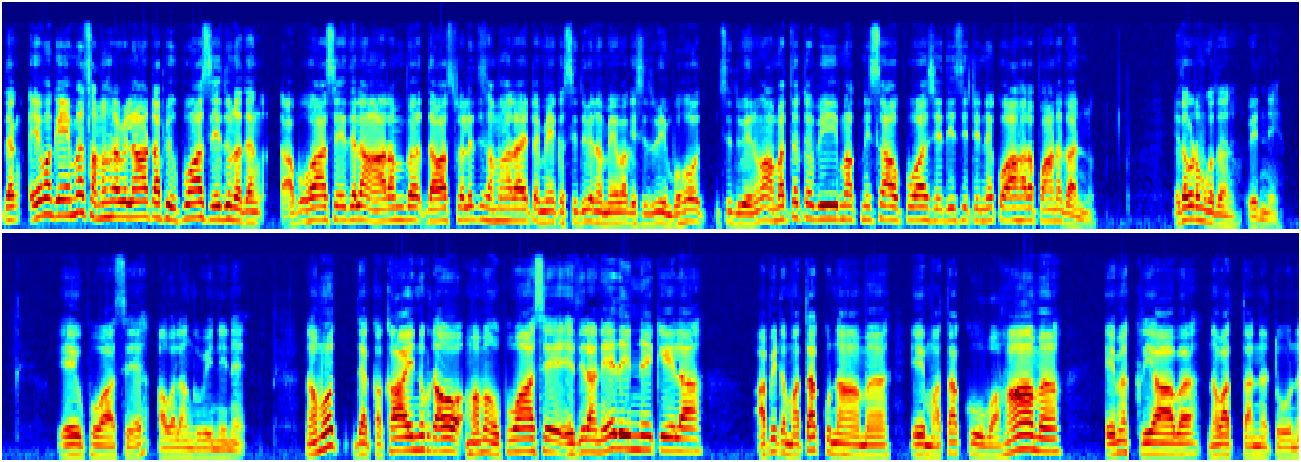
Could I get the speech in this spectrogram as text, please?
දැන් ඒවගේම සමහර වෙලාට අපි උපවාසේ දුන දැන් අපවාසේ දෙලා ආරම්භ දවස්වලදි සමහරයට මේක සිදුවෙන මේ වගේ සිදුවීම බොහෝ සිදුවෙනවා අමතක වීමක් නිසා උපවාසේදී සිටිනෙකු ආහර පාන ගන්න. එතකොට මොකද වෙන්නේ. ඒ උපවාසය අවලංගු වෙන්නේ නෑ. නමුත් දැ කකා ඉන්නකට අව මම උපවාසේ එදිලා නේද ඉන්නේ කියලා අපිට මතක් වුණාම ඒ මතක් වූ වහාම එම ක්‍රියාව නවත්තන්නට ඕන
